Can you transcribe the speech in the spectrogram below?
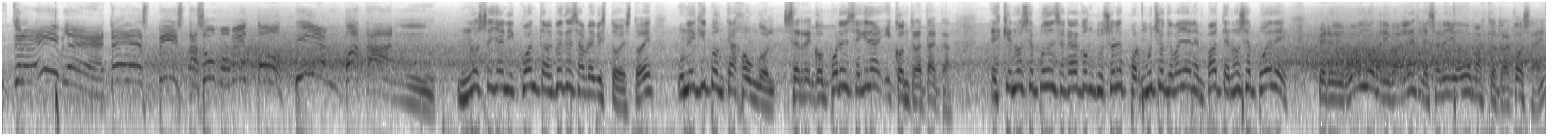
¡Increíble! Te despistas un momento y empatan. No sé ya ni cuántas veces habré visto esto, ¿eh? Un equipo encaja un gol, se recompone enseguida y contraataca. Es que no se pueden sacar conclusiones por mucho que vayan empate, no se puede. Pero igual los rivales les han ayudado más que otra cosa, ¿eh?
